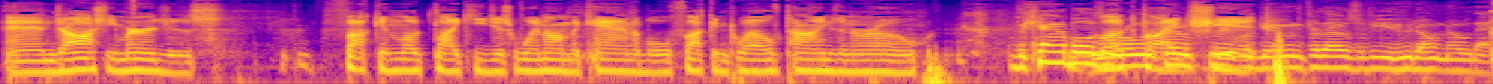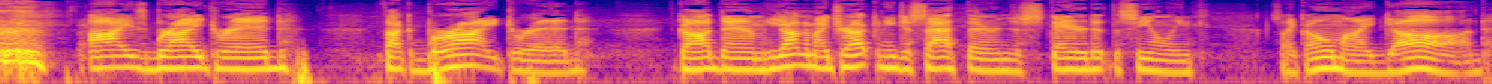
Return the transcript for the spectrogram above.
And Josh emerges. Fucking looked like he just went on the cannibal fucking 12 times in a row. The cannibal is a Looked roller like coaster shit. lagoon. For those of you who don't know that, Eyes bright red. Fuck bright red. Goddamn. He got into my truck and he just sat there and just stared at the ceiling. It's like, oh my god.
